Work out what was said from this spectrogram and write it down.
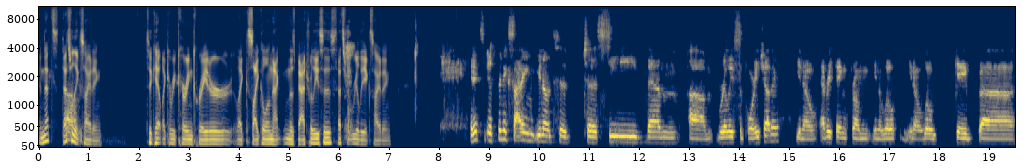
and that's that's really Um, exciting to get like a recurring creator like cycle in that in those batch releases. That's really exciting. and it's it's been exciting, you know, to to see them um, really support each other. You know, everything from you know little you know little Gabe uh,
